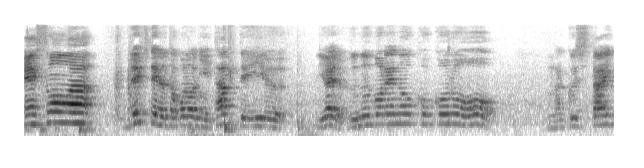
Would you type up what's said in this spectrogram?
えー質問はできてるところに立っているいわゆるうぬぼれの心をなくしたい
